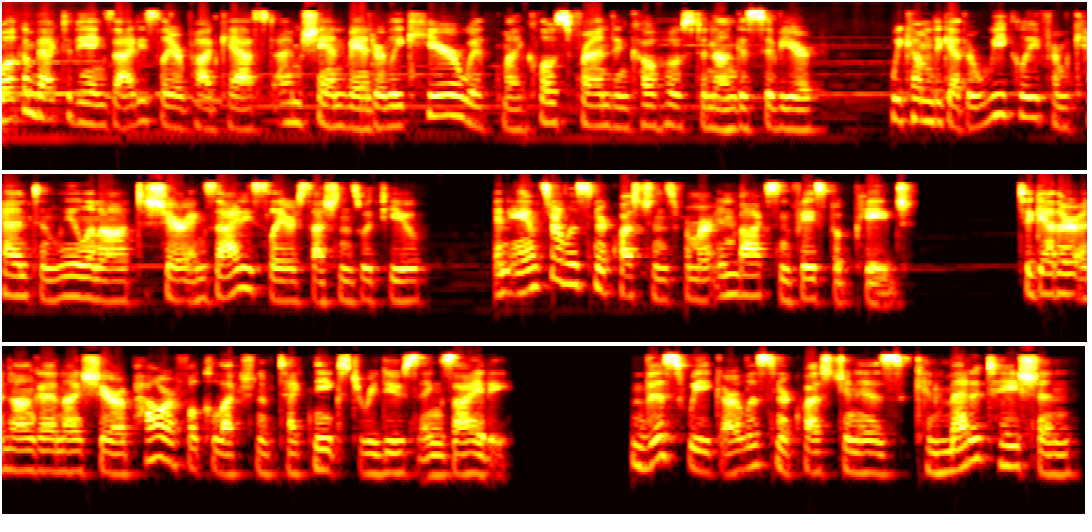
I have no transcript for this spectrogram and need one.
Welcome back to the Anxiety Slayer podcast. I'm Shann Vander Leek here with my close friend and co host Ananga Sivyer. We come together weekly from Kent and Leelanau to share Anxiety Slayer sessions with you and answer listener questions from our inbox and Facebook page. Together, Ananga and I share a powerful collection of techniques to reduce anxiety. This week, our listener question is Can meditation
